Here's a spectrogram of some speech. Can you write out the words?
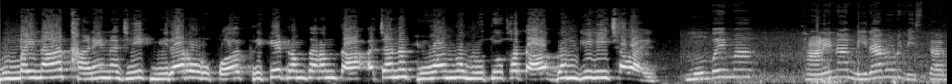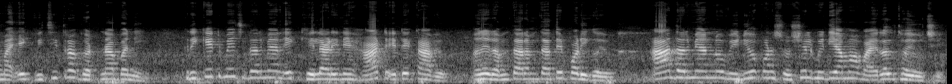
મુંબઈના થાણે નજીક મીરા રોડ ઉપર ક્રિકેટ રમતા રમતા અચાનક યુવાનનું મૃત્યુ થતા ગમગીની છવાઈ. મુંબઈમાં થાણેના મીરા રોડ વિસ્તારમાં એક વિચિત્ર ઘટના બની. ક્રિકેટ મેચ દરમિયાન એક ખેલાડીને હાર્ટ એટેક આવ્યો અને રમતા રમતા તે પડી ગયો. આ દરમિયાનનો વીડિયો પણ સોશિયલ મીડિયામાં વાયરલ થયો છે.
